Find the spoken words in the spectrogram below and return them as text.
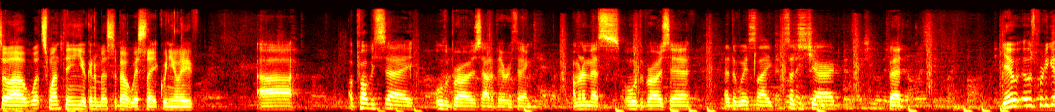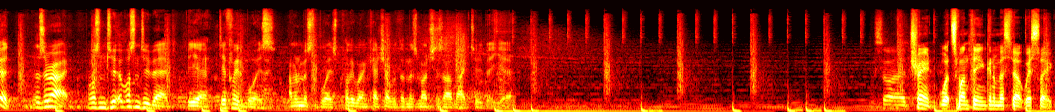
So, uh, what's one thing you're gonna miss about Westlake when you leave? Uh, I'd probably say all the bros out of everything. I'm gonna miss all the bros here at the Westlake, such as Jared. But yeah, it was pretty good. It was alright. It wasn't too. It wasn't too bad. But yeah, definitely the boys. I'm gonna miss the boys. Probably won't catch up with them as much as I'd like to. But yeah. So, uh, Trent, what's one thing you're gonna miss about Westlake?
